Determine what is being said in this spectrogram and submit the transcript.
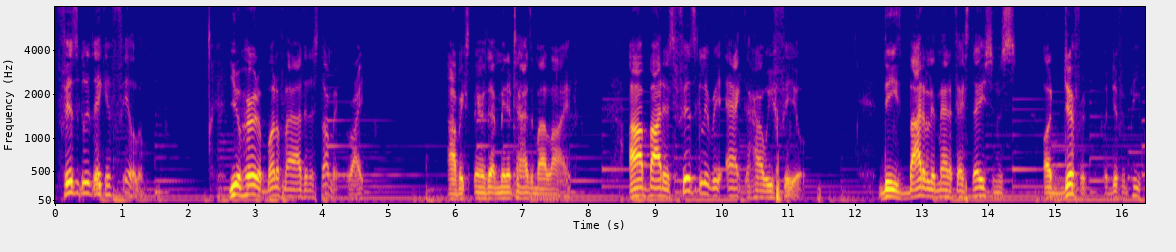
physically, they can feel them. You've heard of butterflies in the stomach, right? I've experienced that many times in my life. Our bodies physically react to how we feel. These bodily manifestations are different for different people.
